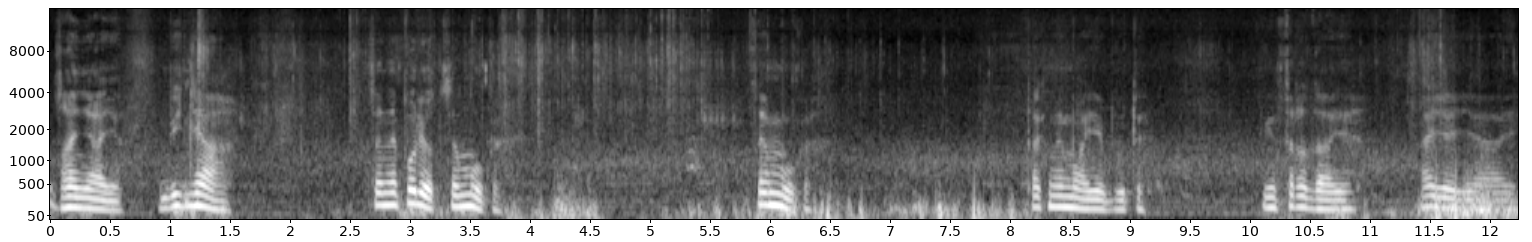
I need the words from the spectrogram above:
зганяє. Бідняга. Це не польот, це мука. Це мука. Так не має бути. Він страдає. Ай-яй-яй.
